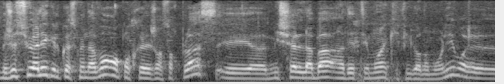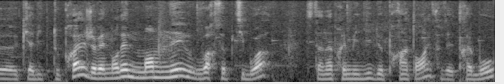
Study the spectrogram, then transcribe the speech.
Mais je suis allé quelques semaines avant rencontrer les gens sur place, et euh, Michel Labat, un des témoins qui figure dans mon livre, euh, qui habite tout près, j'avais demandé de m'emmener voir ce petit bois. C'était un après-midi de printemps, il faisait très beau.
